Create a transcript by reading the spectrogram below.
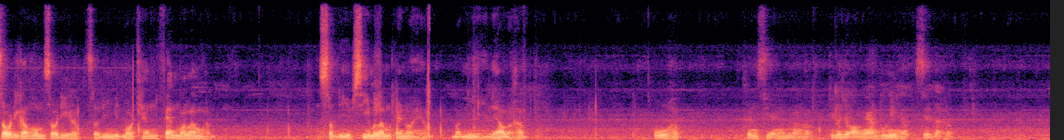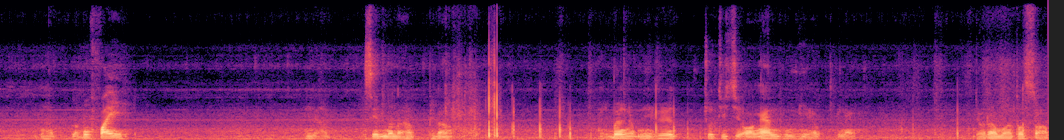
สวัสดีครับผม สวัสดีครับ สวัสดีมิดมอแคนแฟนมอลำครับ สวัสดีเอฟซีมอลำไกลหน่อยครับบัดนี้แล้วแล้วครับโอ้ครับ เครื่องเสียงของเราครับ ที่เราจะออกงานพรุ่งนี้ครับ เสร็จแล้วครับนะครับ ระบบไฟ นี่นะครับ เสร็จหมดแล้วครับพี่น้องเบิ้งครับนี่คือชุดที่จะออกงานพรุ่งนี้ครับพี่น้อง เดี๋ยวเรามาทดสอบ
